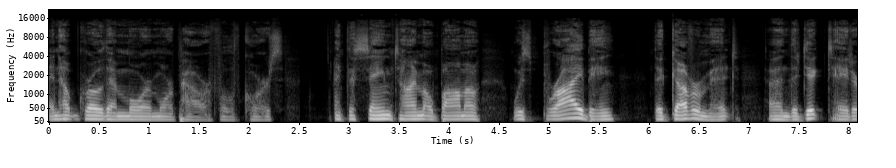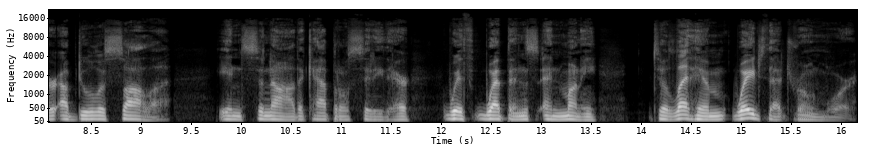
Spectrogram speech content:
and helped grow them more and more powerful, of course. At the same time, Obama was bribing the government and the dictator Abdullah Saleh in Sana'a, the capital city there, with weapons and money to let him wage that drone war.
